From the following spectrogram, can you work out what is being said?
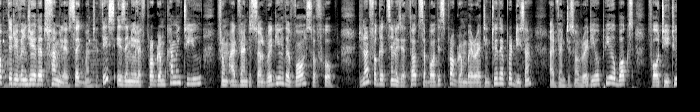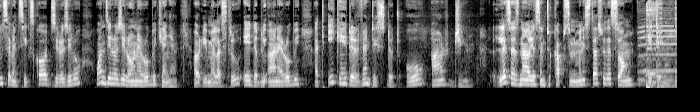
Hope that you've enjoyed that family life segment. This is a New Life program coming to you from Adventist World Radio, the voice of hope. Do not forget to send us your thoughts about this program by writing to the producer, Adventist World Radio, PO Box 42276 code 00100 Nairobi, Kenya, or email us through awrnairobi at ek.adventist.org. Let us now listen to Capstone Ministers with the song Edeni.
